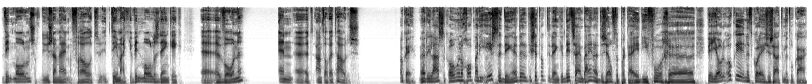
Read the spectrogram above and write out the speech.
windmolens of duurzaamheid. Maar vooral het, het themaatje windmolens, denk ik. eh, eh, wonen en eh, het aantal wethouders. Oké, nou die laatste komen we nog op. Maar die eerste dingen, de- ik zit ook te denken... dit zijn bijna dezelfde partijen die vorige periode ook in het college zaten met elkaar.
